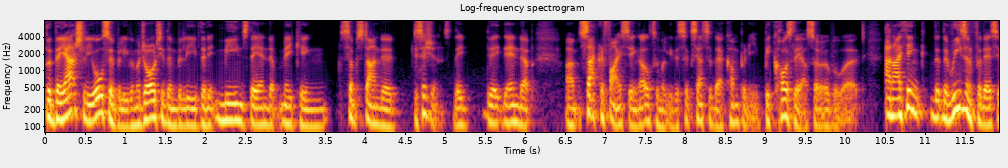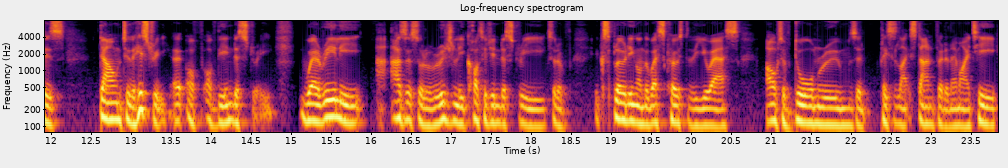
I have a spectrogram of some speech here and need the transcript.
but they actually also believe, a majority of them believe that it means they end up making substandard decisions. They, they, they end up um, sacrificing ultimately the success of their company because they are so overworked. And I think that the reason for this is down to the history uh, of, of the industry, where really, as a sort of originally cottage industry sort of exploding on the west coast of the US, out of dorm rooms at places like Stanford and MIT,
